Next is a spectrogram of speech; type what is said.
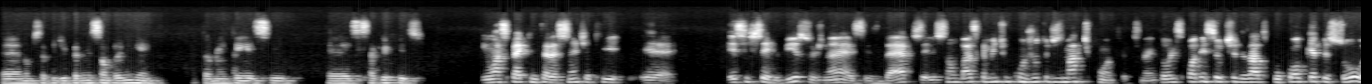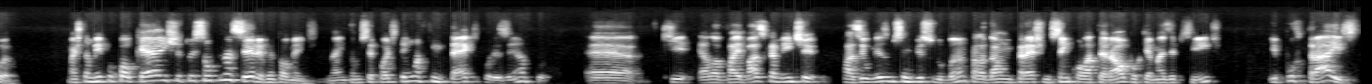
é, não precisa pedir permissão para ninguém. Também tem esse, é, esse sacrifício. E um aspecto interessante é que é, esses serviços, né, esses dApps, eles são basicamente um conjunto de smart contracts. Né? Então, eles podem ser utilizados por qualquer pessoa, mas também por qualquer instituição financeira, eventualmente. Né? Então, você pode ter uma fintech, por exemplo, é, que ela vai basicamente fazer o mesmo serviço do banco, ela dá um empréstimo sem colateral, porque é mais eficiente, e por trás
